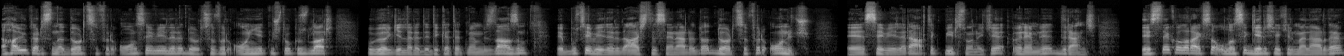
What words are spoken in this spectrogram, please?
Daha yukarısında 4.0.10 seviyeleri 4.0.10.79'lar bu bölgelere de dikkat etmemiz lazım. Ve bu seviyeleri de aştığı senaryoda 4.0.13 eee, seviyeleri artık bir sonraki önemli direnç. Destek olaraksa olası geri çekilmelerde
